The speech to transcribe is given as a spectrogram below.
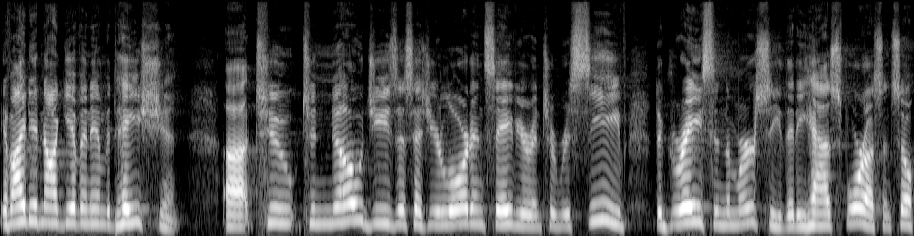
if I did not give an invitation. Uh, to, to know Jesus as your Lord and Savior and to receive the grace and the mercy that He has for us. And so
